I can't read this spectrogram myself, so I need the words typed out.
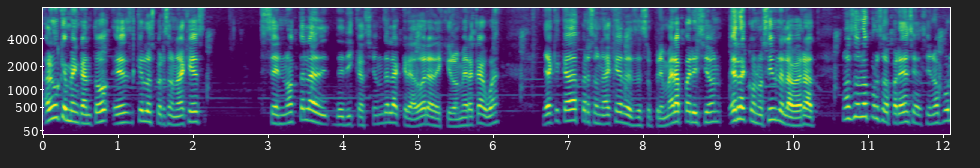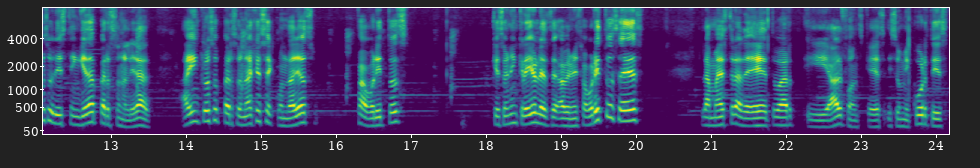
algo que me encantó es que los personajes se nota la dedicación de la creadora de Hiromi Arakawa, ya que cada personaje desde su primera aparición es reconocible, la verdad, no solo por su apariencia, sino por su distinguida personalidad. Hay incluso personajes secundarios favoritos que son increíbles. A ver, mis favoritos es la maestra de Edward y Alphonse, que es Izumi Curtis.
